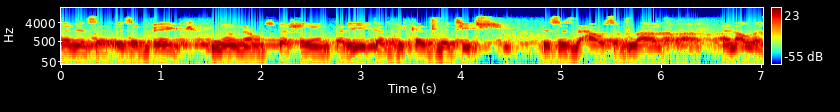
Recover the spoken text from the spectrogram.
then is a, is a big no-no especially in tariqas because they teach this is the house of love and Allah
